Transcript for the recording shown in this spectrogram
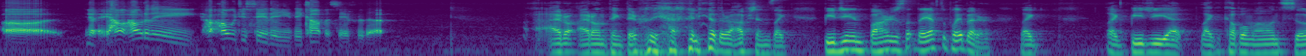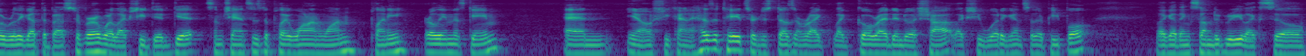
Uh, you know, how, how do they? How would you say they, they compensate for that? I don't I don't think they really have any other options. Like BG and Bonner just they have to play better. Like like BG at like a couple moments still really got the best of her where like she did get some chances to play one on one plenty early in this game. And, you know, she kind of hesitates or just doesn't like like go right into a shot like she would against other people. Like I think some degree like still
